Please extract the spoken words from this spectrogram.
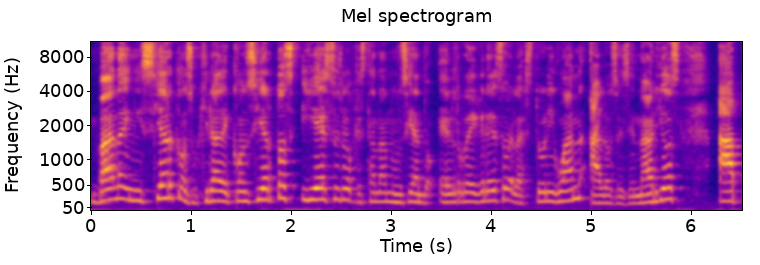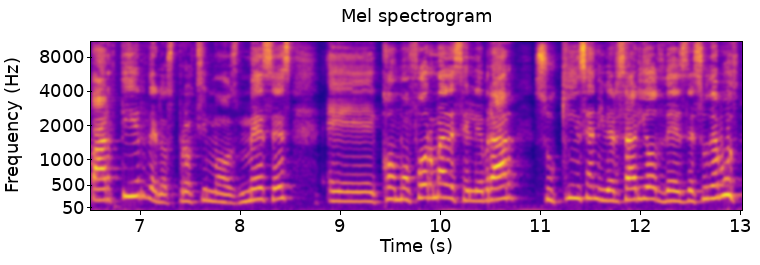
van a iniciar con su gira de conciertos y eso es lo que están anunciando, el regreso de las 21 a los escenarios a partir de los próximos meses eh, como forma de celebrar su 15 aniversario desde su debut.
